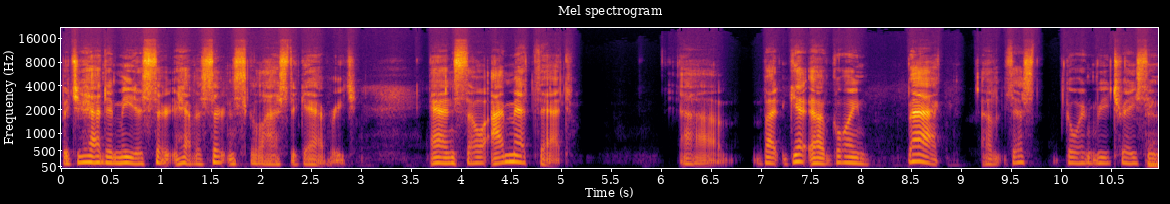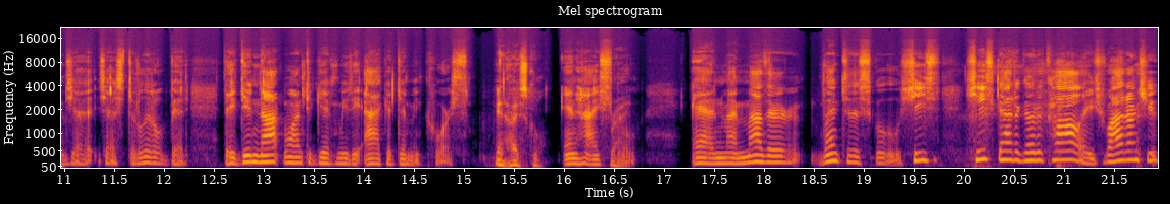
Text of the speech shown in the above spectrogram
but you had to meet a certain have a certain scholastic average, and so I met that. Uh, but get, uh, going back, uh, just going retracing yeah. ju- just a little bit, they did not want to give me the academic course in high school. In high school. Right and my mother went to the school. She's she's got to go to college. Why don't you?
